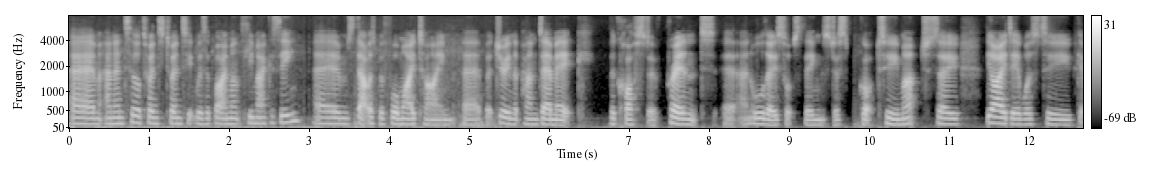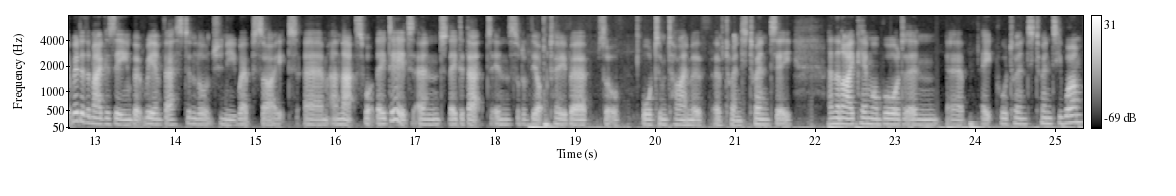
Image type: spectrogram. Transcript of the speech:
Um, and until 2020, it was a bi monthly magazine. Um, so that was before my time. Uh, but during the pandemic, the cost of print uh, and all those sorts of things just got too much. So the idea was to get rid of the magazine but reinvest and launch a new website. Um, and that's what they did. And they did that in sort of the October sort of autumn time of, of 2020. And then I came on board in uh, April 2021.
